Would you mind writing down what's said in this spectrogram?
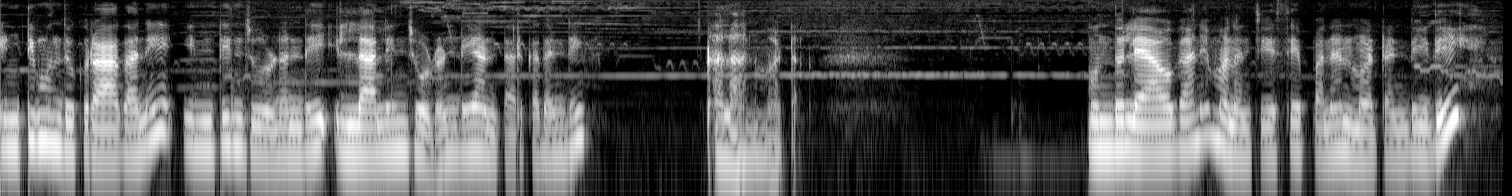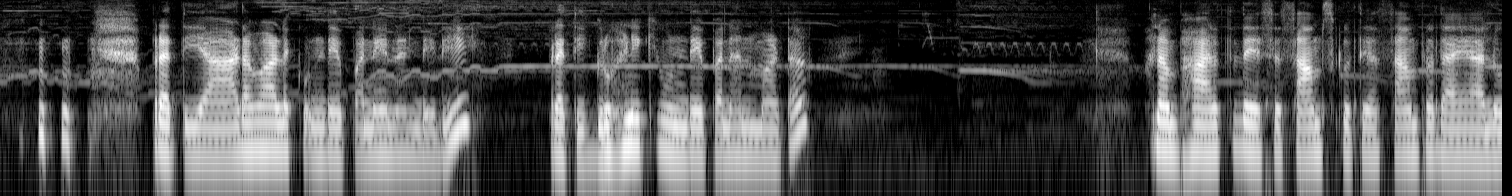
ఇంటి ముందుకు రాగానే ఇంటిని చూడండి ఇల్లాలిని చూడండి అంటారు కదండి. అలా అనమాట ముందు లేవగానే మనం చేసే పని అనమాట అండి ఇది. ప్రతి ఆడవాళ్ళకు ఉండే పనేనండి ఇది. ప్రతి గృహిణికి ఉండే పని అనమాట మన భారతదేశ సాంస్కృతిక సాంప్రదాయాలు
